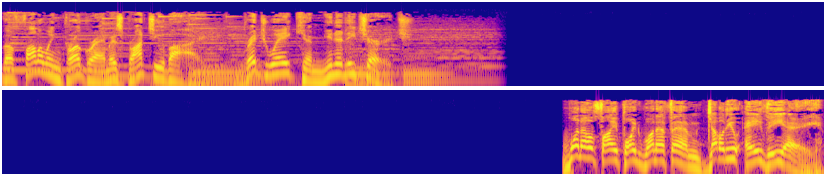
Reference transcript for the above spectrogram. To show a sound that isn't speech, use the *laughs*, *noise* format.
The following program is brought to you by Bridgeway Community Church. One hundred five point one FM WAVA.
